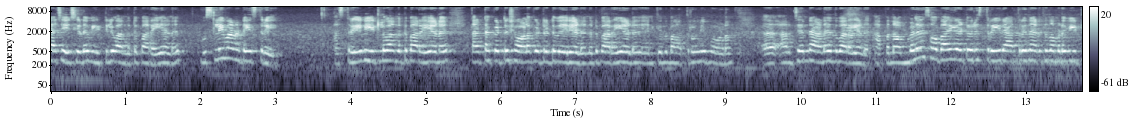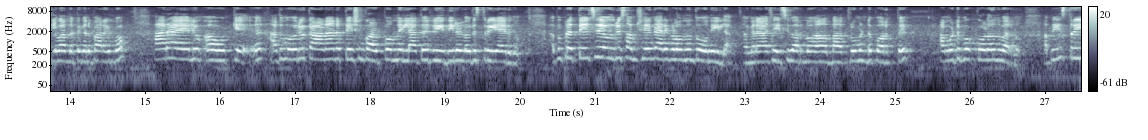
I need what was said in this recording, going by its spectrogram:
ആ ചേച്ചിയുടെ വീട്ടിൽ വന്നിട്ട് പറയാണ് മുസ്ലിമാണ് കേട്ടോ ഈ സ്ത്രീ? ആ സ്ത്രീ വീട്ടിൽ വന്നിട്ട് പറയാണ് തട്ടൊക്കെ ഇട്ട് ഷോളൊക്കെ ഇട്ടിട്ട് വരികയാണ്. എന്നിട്ട് പറയാണ് എനിക്കൊന്ന് ബാത്റൂമിൽ പോകണം. അർജന്റാണ് എന്ന് പറയാണ്. അപ്പം നമ്മൾ സ്വാഭാവികമായിട്ട് ഒരു സ്ത്രീ രാത്രി നേരത്ത് നമ്മുടെ വീട്ടിൽ വന്നിട്ട് ഇങ്ങനെ പറയുമ്പോൾ ആരായാലും ഓക്കെ. അത് ഒരു കാണാൻ അത്യാവശ്യം കുഴപ്പമൊന്നും ഇല്ലാത്ത ഒരു രീതിയിലുള്ള ഒരു സ്ത്രീ ആയിരുന്നു. അപ്പോൾ പ്രത്യേകിച്ച് ഒരു സംശയം കാര്യങ്ങളൊന്നും തോന്നിയില്ല. അങ്ങനെ ആ ചേച്ചി പറഞ്ഞു ആ ബാത്റൂം ഉണ്ട് പുറത്ത്. അങ്ങോട്ട് പൊക്കോളൂ എന്ന് പറഞ്ഞു. അപ്പോൾ ഈ സ്ത്രീ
